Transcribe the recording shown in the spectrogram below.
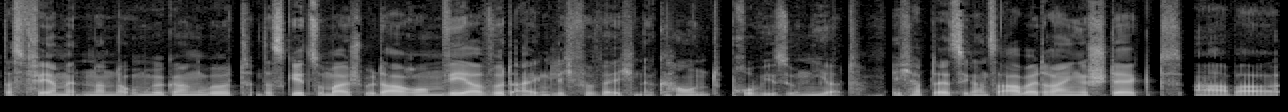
dass fair miteinander umgegangen wird. Das geht zum Beispiel darum, wer wird eigentlich für welchen Account provisioniert. Ich habe da jetzt die ganze Arbeit reingesteckt, aber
